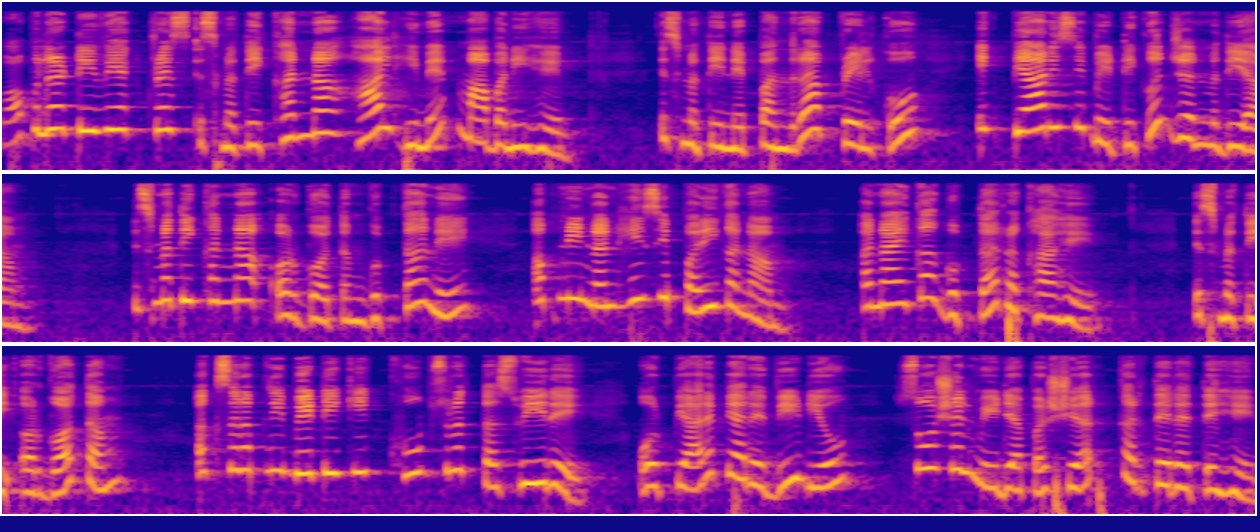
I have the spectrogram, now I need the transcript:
Popular TV actress Smriti Khanna हाल ही में माँ बनी है। स्मृति ने 15 अप्रैल को एक प्यारी सी बेटी को जन्म दिया। स्मृति खन्ना और गौतम गुप्ता ने अपनी नन्ही सी परी का नाम अनायका गुप्ता रखा है। स्मृति और गौतम अक्सर अपनी बेटी की खूबसूरत तस्वीरें और प्यारे प्यारे वीडियो सोशल मीडिया पर शेयर करते रहते हैं।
